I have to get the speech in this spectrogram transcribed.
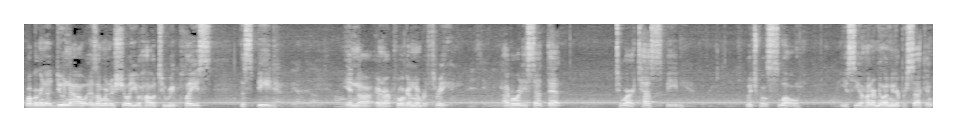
what we're going to do now is I'm going to show you how to replace the speed in, uh, in our program number three. I've already set that to our test speed, which was slow. You see 100 millimeter per second.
